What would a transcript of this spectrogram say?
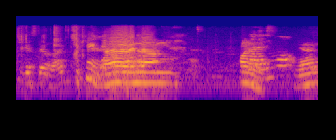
Chicken still alive? Chicken. Uh, in um, finals. Yeah.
